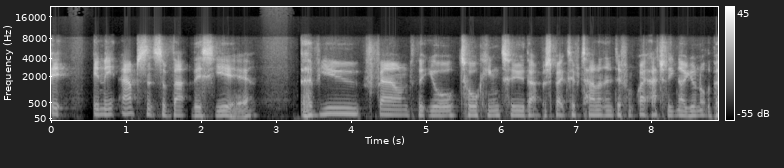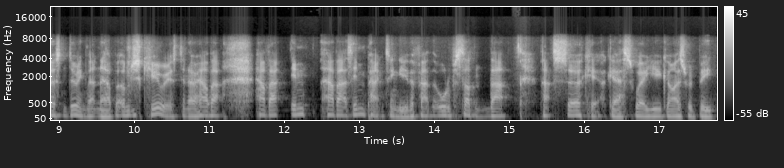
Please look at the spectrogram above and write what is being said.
it in the absence of that this year? Have you found that you're talking to that prospective talent in a different way? Actually, no, you're not the person doing that now. But I'm just curious to know how that, how that, how that's impacting you. The fact that all of a sudden that that circuit, I guess, where you guys would be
